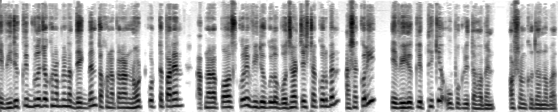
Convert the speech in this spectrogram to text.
এই ভিডিও ক্লিপগুলো যখন আপনারা দেখবেন, তখন আপনারা নোট করতে পারেন, আপনারা পজ করে ভিডিওগুলো বোঝার চেষ্টা করবেন। আশা করি এই ভিডিও ক্লিপ থেকে উপকৃত হবেন। অসংখ্য ধন্যবাদ।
